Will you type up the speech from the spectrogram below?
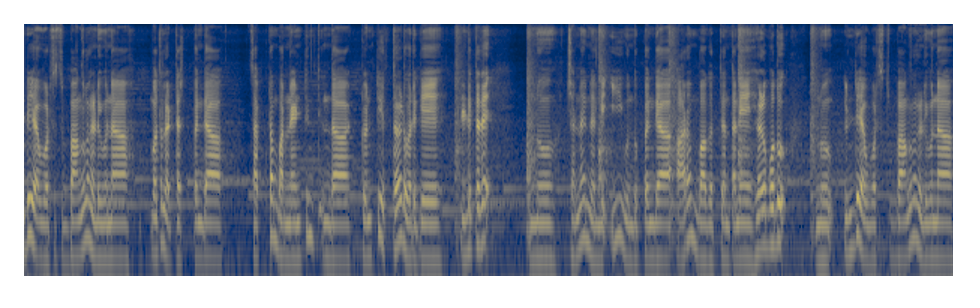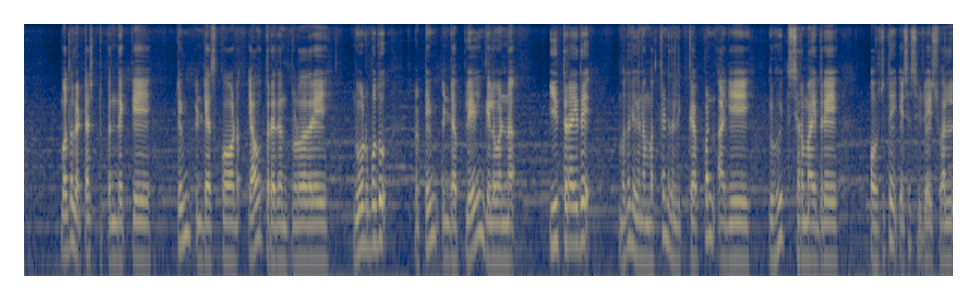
ಇಂಡಿಯಾ ವರ್ಸಸ್ ಬಾಂಗ್ಲಾ ನಡುವಿನ ಮೊದಲ ಟೆಸ್ಟ್ ಪಂದ್ಯ ಸೆಪ್ಟೆಂಬರ್ ನೈನ್ಟೀನ್ತ್ ಇಂದ ಟ್ವೆಂಟಿ ತರ್ಡ್ವರೆಗೆ ನಡೀತದೆ ಇನ್ನು ಚೆನ್ನೈನಲ್ಲಿ ಈ ಒಂದು ಪಂದ್ಯ ಆರಂಭ ಆಗುತ್ತೆ ಅಂತಲೇ ಹೇಳ್ಬೋದು. ಇನ್ನು ಇಂಡಿಯಾ ವರ್ಸಸ್ ಬಾಂಗ್ಲಾ ನಡುವಿನ ಮೊದಲ ಟೆಸ್ಟ್ ಪಂದ್ಯಕ್ಕೆ ಟೀಮ್ ಇಂಡಿಯಾ ಸ್ಕ್ವಾಡ್ ಯಾವ ಥರ ಇದೆ ಅಂತ ನೋಡೋದಾದರೆ ನೋಡ್ಬೋದು. ಟೀಮ್ ಇಂಡಿಯಾ ಪ್ಲೇಯಿಂಗ್ ಗೆಲುವನ್ನ ಈ ಥರ ಇದೆ. ಮೊದಲಿಗೆ ನಮ್ಮ ತಂಡದಲ್ಲಿ ಕ್ಯಾಪ್ಟನ್ ಆಗಿ ರೋಹಿತ್ ಶರ್ಮಾ ಇದ್ದರೆ ಅವ್ರ ಜೊತೆ ಯಶಸ್ವಿ ಜೈಸ್ವಾಲ್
